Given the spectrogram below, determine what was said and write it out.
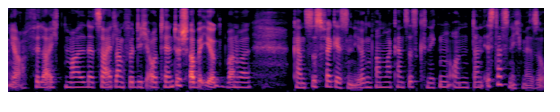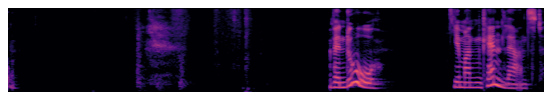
ja vielleicht mal eine Zeit lang für dich authentisch, aber irgendwann mal kannst du es vergessen. Irgendwann mal kannst du es knicken und dann ist das nicht mehr so. Wenn du jemanden kennenlernst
